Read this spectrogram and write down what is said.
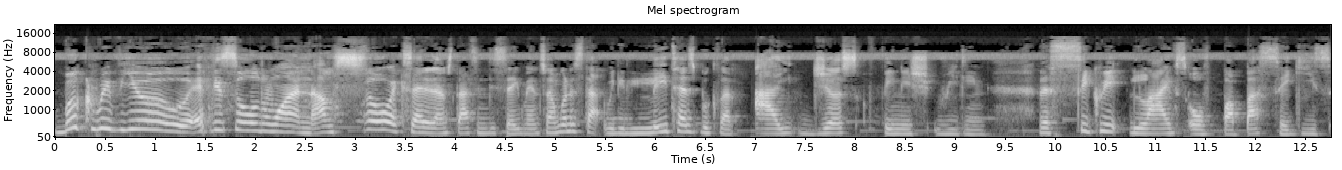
Book review episode one. I'm so excited I'm starting this segment. So, I'm going to start with the latest book that I just finished reading The Secret Lives of Baba Segi's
